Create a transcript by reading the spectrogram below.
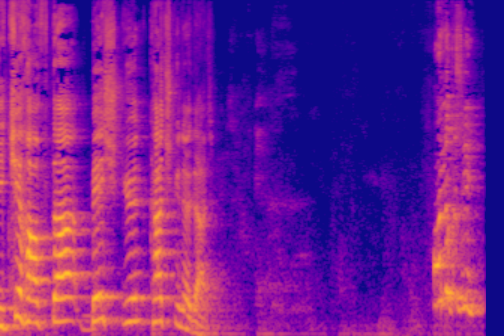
İki hafta 5 gün kaç gün eder? 19 gün.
